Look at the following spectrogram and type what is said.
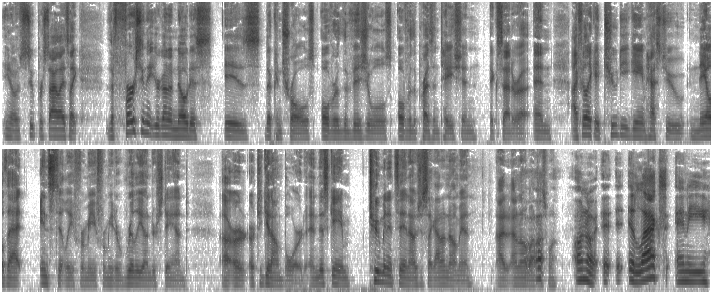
you know super stylized like the first thing that you're going to notice is the controls over the visuals over the presentation etc and i feel like a 2d game has to nail that instantly for me for me to really understand uh, or, or to get on board and this game two minutes in i was just like i don't know man i, I don't know about this one Oh no, it, it, it lacks any.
